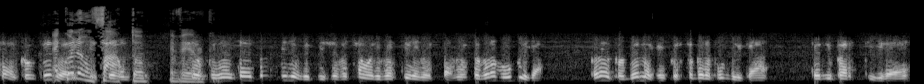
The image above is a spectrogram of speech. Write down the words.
sai, il concreto Eh, quello è un c'è fatto, è c'è vero. un Presidente del Consiglio che dice facciamo ripartire questa, questa opera pubblica, però il problema è che questa opera pubblica per ripartire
